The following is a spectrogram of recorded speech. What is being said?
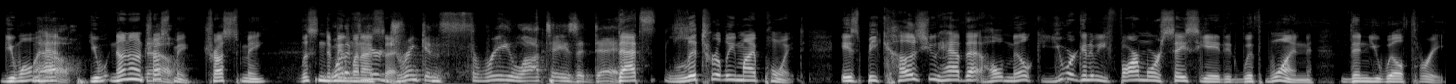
You won't No. have you. No, no. Trust No. me. Trust me. Listen to What me if when I you're drinking three lattes a day? That's literally my point. Is because you have that whole milk, you are going to be far more satiated with one than you will three.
